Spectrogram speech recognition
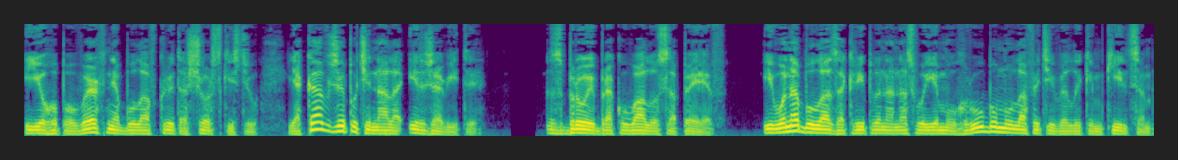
і його поверхня була вкрита шорсткістю, яка вже починала іржавіти. Зброї бракувало сапеїв, і вона була закріплена на своєму грубому лафеті великим кільцем,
